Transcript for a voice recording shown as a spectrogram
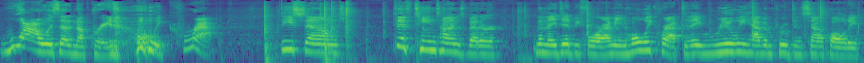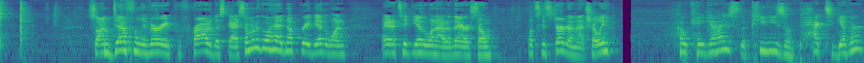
wow, is that an upgrade. Holy crap. These sound 15 times better than they did before. I mean, holy crap, do they really have improved in sound quality. So I'm definitely very proud of this guy. So I'm going to go ahead and upgrade the other one. I got to take the other one out of there. So let's get started on that, shall we? Okay, guys, the PVs are packed together,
